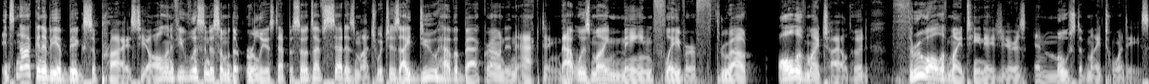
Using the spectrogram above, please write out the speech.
it's not going to be a big surprise to y'all. And if you've listened to some of the earliest episodes, I've said as much, which is I do have a background in acting. That was my main flavor throughout all of my childhood, through all of my teenage years, and most of my 20s.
